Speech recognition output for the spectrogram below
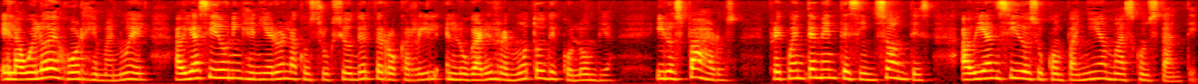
El abuelo de Jorge, Manuel, había sido un ingeniero en la construcción del ferrocarril en lugares remotos de Colombia, y los pájaros, frecuentemente sinsontes, habían sido su compañía más constante.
